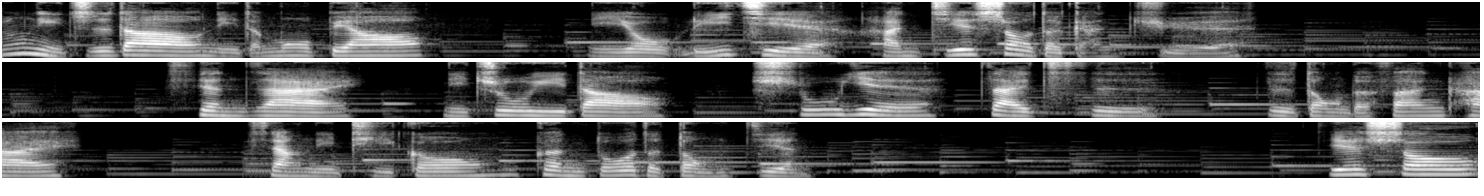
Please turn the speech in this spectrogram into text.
当你知道你的目标，你有理解和接受的感觉。现在你注意到书页再次自动的翻开，向你提供更多的洞见，接收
